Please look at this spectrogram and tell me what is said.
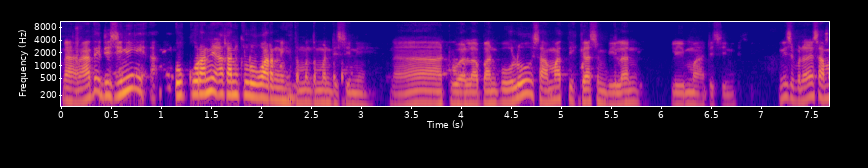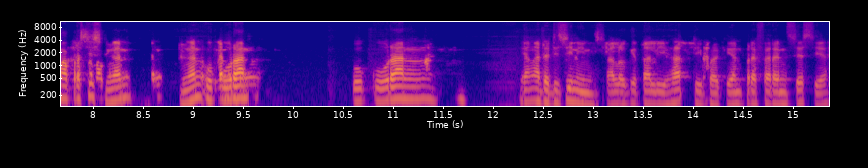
Nah, nanti di sini ukurannya akan keluar nih teman-teman di sini. Nah, 280 sama 395 di sini. Ini sebenarnya sama persis dengan dengan ukuran ukuran yang ada di sini nih. Kalau kita lihat di bagian preferences ya,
